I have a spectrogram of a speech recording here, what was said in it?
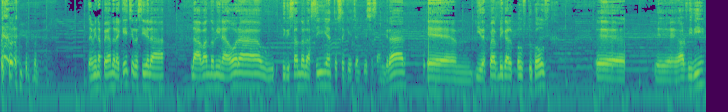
termina pegándole a Cage y recibe la, la banda dominadora utilizando la silla. Entonces Cage empieza a sangrar. eh, y después aplica el post to coast. Eh, eh, RVD.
